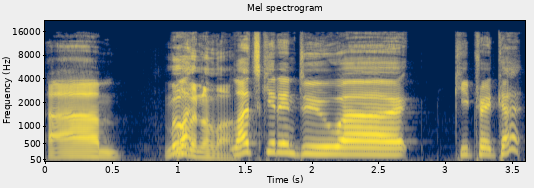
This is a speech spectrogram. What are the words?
um, Moving let- along. Let's get into uh, keep trade cut.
